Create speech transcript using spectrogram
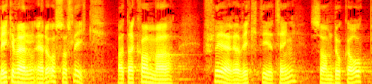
Likevel er det også slik at det kommer flere viktige ting som dukker opp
